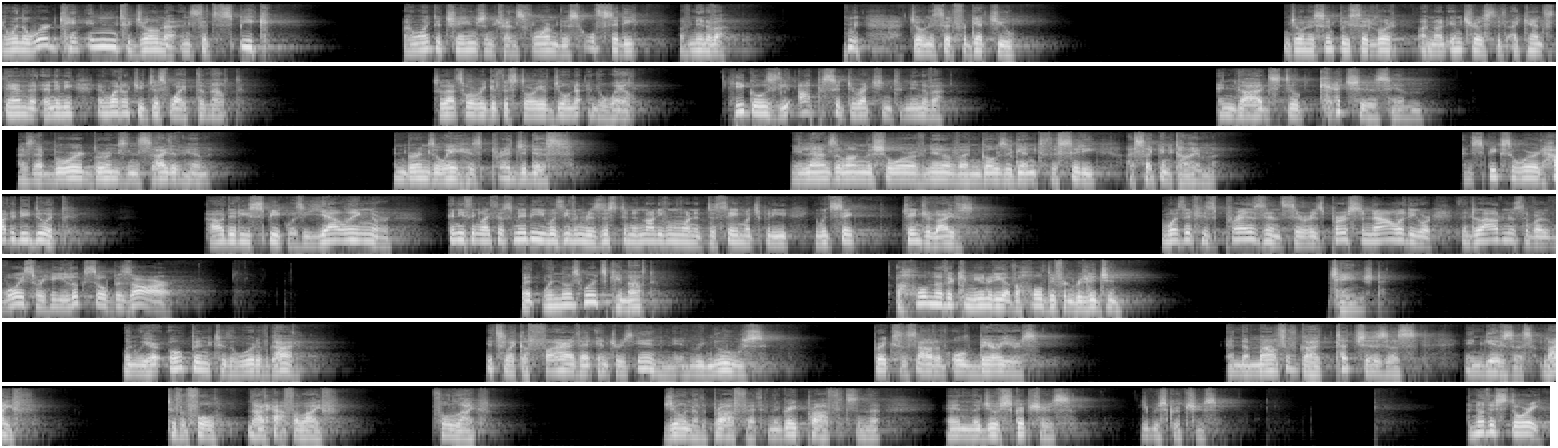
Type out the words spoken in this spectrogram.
And when the word came into Jonah and said, Speak, I want to change and transform this whole city of Nineveh. Jonah said, Forget you. Jonah simply said, Lord, I'm not interested. I can't stand that enemy. And why don't you just wipe them out? So that's where we get the story of Jonah and the whale. He goes the opposite direction to Nineveh. And God still catches him as that word burns inside of him and burns away his prejudice. And he lands along the shore of Nineveh and goes again to the city a second time and speaks a word. How did he do it? How did he speak? Was he yelling or anything like this? Maybe he was even resistant and not even wanted to say much, but he, he would say, Change your lives. Was it his presence or his personality or the loudness of a voice where he looked so bizarre? But when those words came out, a whole nother community of a whole different religion changed when we are open to the Word of God, it's like a fire that enters in and renews, breaks us out of old barriers. And the mouth of God touches us and gives us life to the full, not half a life, full life. Jonah the prophet and the great prophets and the, and the Jewish scriptures, Hebrew scriptures. Another story,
